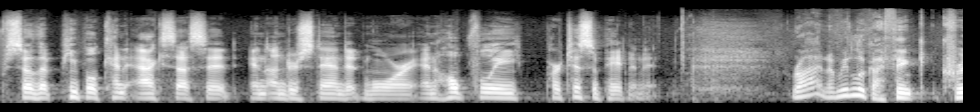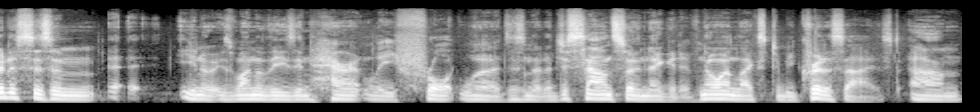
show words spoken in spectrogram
so that people can access it and understand it more and hopefully participate in it? Right. I mean, look, I think criticism you know, is one of these inherently fraught words, isn't it? It just sounds so negative. No one likes to be criticized. Um,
